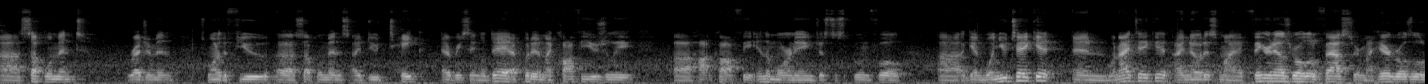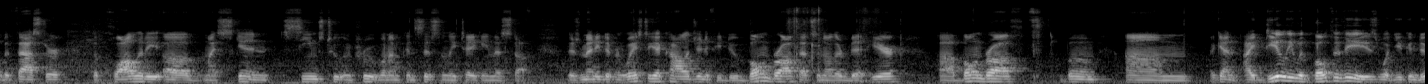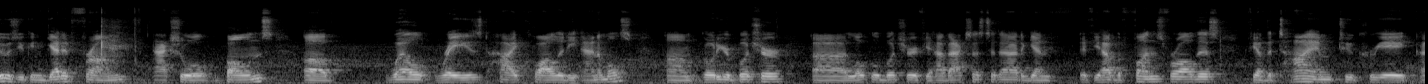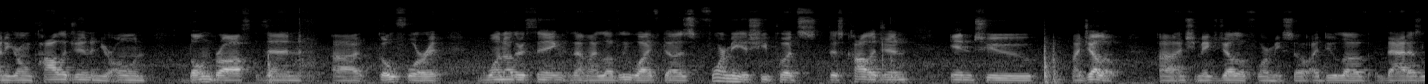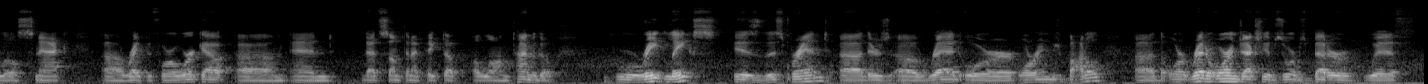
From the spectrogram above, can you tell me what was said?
uh, supplement regimen. It's one of the few uh, supplements I do take every single day. I put it in my coffee usually, uh, hot coffee in the morning, just a spoonful. Uh, again, when you take it and when I take it, I notice my fingernails grow a little faster, my hair grows a little bit faster. The quality of my skin seems to improve when I'm consistently taking this stuff. There's many different ways to get collagen. If you do bone broth, that's another bit here. Uh, bone broth, boom. Um, again, ideally with both of these, what you can do is you can get it from actual bones of well-raised, high-quality animals. Um, go to your butcher, uh, local butcher, if you have access to that. Again, if you have the funds for all this, if you have the time to create kind of your own collagen and your own bone broth, then uh, go for it. One other thing that my lovely wife does for me is she puts this collagen into my jello. Uh, and she makes jello for me. So I do love that as a little snack uh, right before a workout. Um, and that's something I picked up a long time ago. Great Lakes is this brand. Uh, there's a red or orange bottle. Uh, the or- red or orange actually absorbs better with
